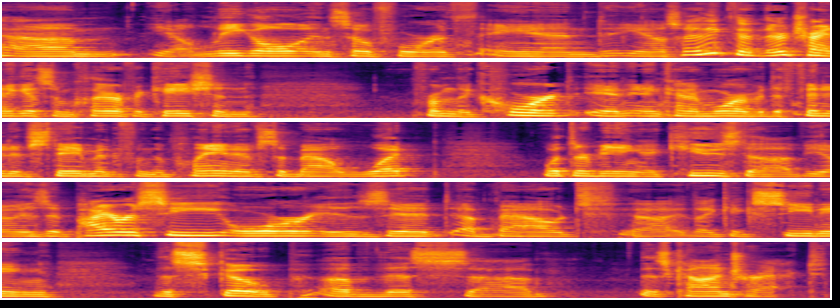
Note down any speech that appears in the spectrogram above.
um, you know, legal and so forth. And you know, so I think that they're trying to get some clarification from the court and, and kind of more of a definitive statement from the plaintiffs about what what they're being accused of. You know, is it piracy or is it about uh, like exceeding the scope of this uh, this contract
